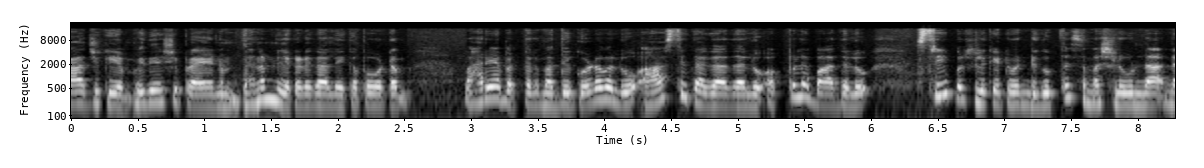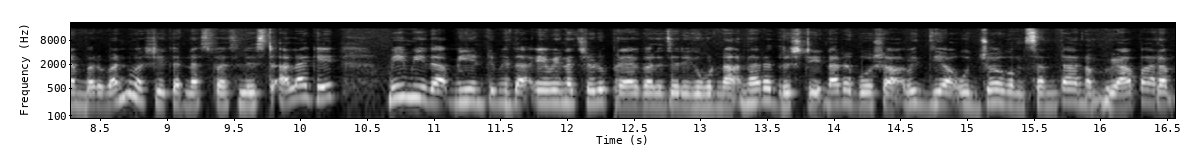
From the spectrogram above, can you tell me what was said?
రాజకీయం విదేశీ ప్రయాణం ధనం నిలకడగా లేకపోవటం భార్యాభర్తల మధ్య గొడవలు ఆస్తి తగాదాలు అప్పుల బాధలు స్త్రీ పురుషులకు ఎటువంటి గుప్త సమస్యలు ఉన్న నెంబర్ వన్ వశీకరణ స్పెషలిస్ట్. అలాగే మీ మీద మీ ఇంటి మీద ఏవైనా చెడు ప్రయోగాలు జరిగి ఉన్న నరదృష్టి నరఘోష విద్య ఉద్యోగం సంతానం వ్యాపారం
